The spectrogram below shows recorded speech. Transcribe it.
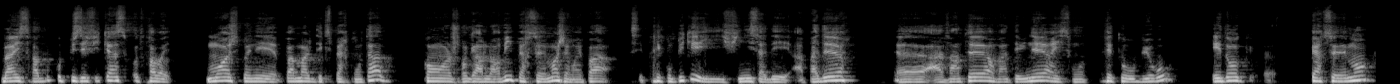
ben il sera beaucoup plus efficace au travail. Moi, je connais pas mal d'experts comptables. Quand je regarde leur vie, personnellement, j'aimerais pas. C'est très compliqué. Ils finissent à des à pas d'heure, euh, à 20 h 21 h Ils sont très tôt au bureau. Et donc, personnellement,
